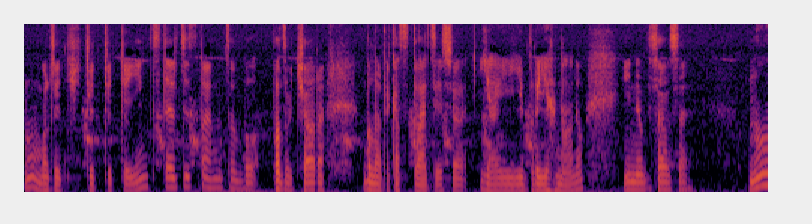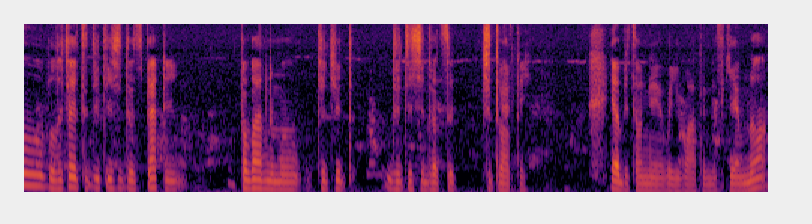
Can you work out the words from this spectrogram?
ну, може, чуть-чуть тетя Інц теж дістанеться, бо позавчора була така ситуація, що я її проігнорив і не взявся. Ну, виходить, 2025 повернемо чуть-чуть 2024. Я обіцяв не воювати ні з ким, но,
